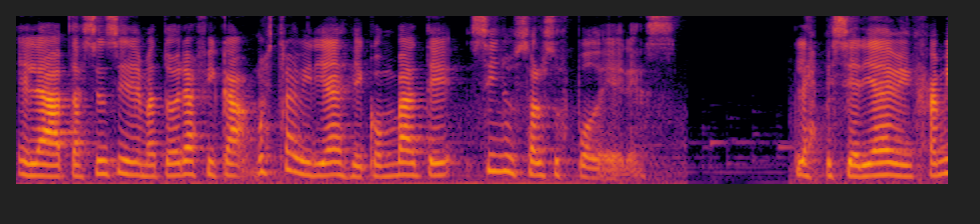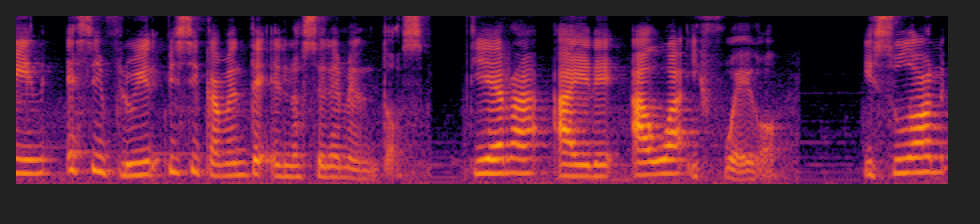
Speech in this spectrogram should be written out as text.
En la adaptación cinematográfica muestra habilidades de combate sin usar sus poderes. La especialidad de Benjamín es influir físicamente en los elementos, tierra, aire, agua y fuego, y su don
